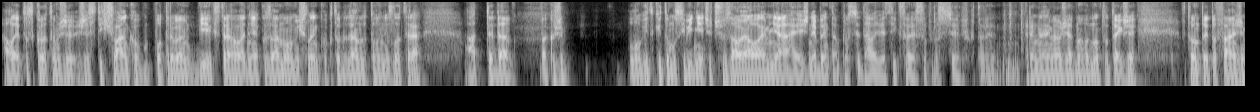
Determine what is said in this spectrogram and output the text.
ale je to skôr o tom, že, že z tých článkov potrebujem vyextrahovať nejakú zaujímavú myšlienku, ktorú dám do toho newslettera. A teda akože logicky to musí byť niečo, čo zaujalo aj mňa, hej, že nebudem tam proste dávať veci, ktoré sú proste, ktoré pre mňa nemajú žiadnu hodnotu, takže v tomto je to fajn, že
